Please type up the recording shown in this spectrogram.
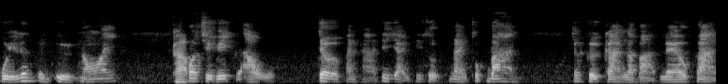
คุยเรื่องอื่น ๆ น้อยครับเพราะชีวิตเราเจอปัญหาที่ใหญ่ที่สุดในทุกบ้าน ก็คือการระบาดแล้วการ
